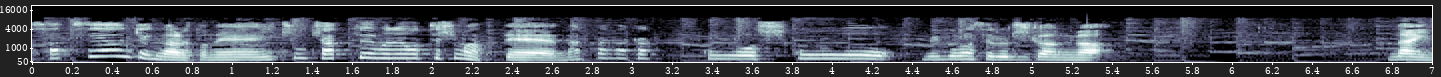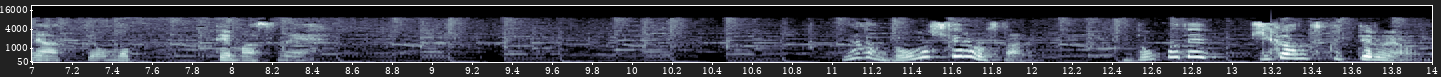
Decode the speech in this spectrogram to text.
撮影案件があるとね、1日あっという間に終わってしまって、なかなかこう思考を巡らせる時間がないなって思ってますね。皆さんどうしてるんですかね？どこで時間作ってるんやろうね？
